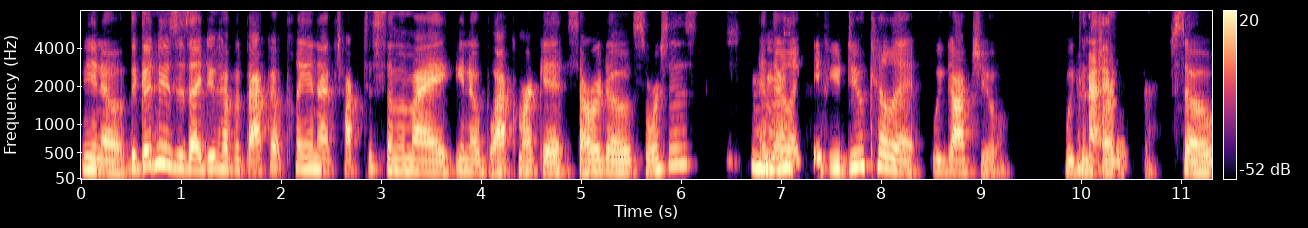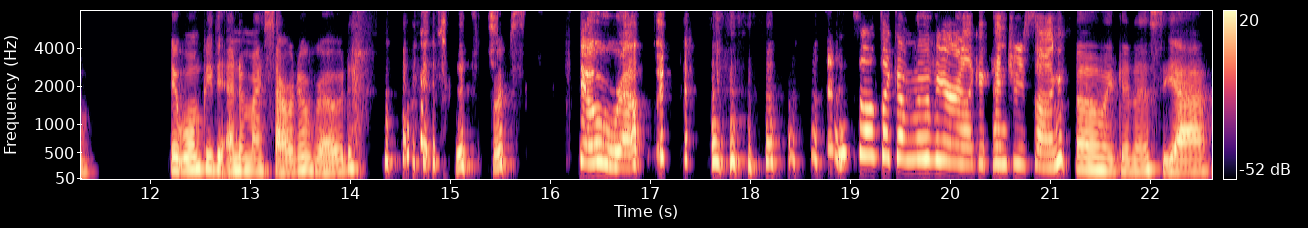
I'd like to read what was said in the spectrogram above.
you know, the good news is I do have a backup plan. I've talked to some of my, you know, black market sourdough sources, mm-hmm. and they're mm-hmm. like, if you do kill it, we got you. We can okay. start over. So it won't be the end of my sourdough road. first so rough. sounds like a movie or like a country song. Oh my goodness. Yeah,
